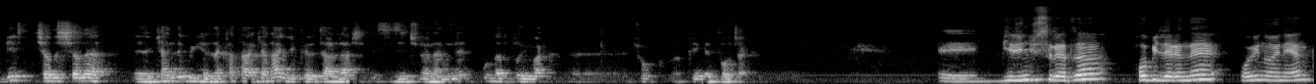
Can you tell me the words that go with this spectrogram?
Bir çalışanı e, kendi bünyenize katarken hangi kriterler sizin için önemli? Bunları duymak e, çok kıymetli olacak. E, birinci sırada hobilerine oyun oynayan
